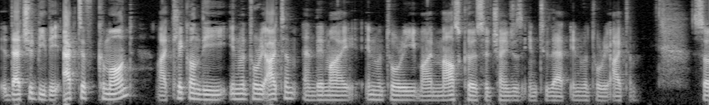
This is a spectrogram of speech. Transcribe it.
that should be the active command. I click on the inventory item and then my inventory, my mouse cursor changes into that inventory item. So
